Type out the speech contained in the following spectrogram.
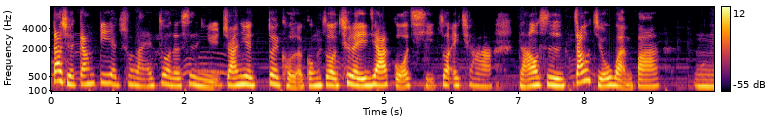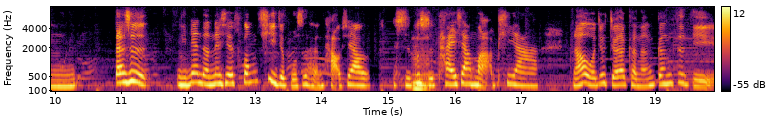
大学刚毕业出来做的是与专业对口的工作，去了一家国企做 HR，然后是朝九晚八，嗯，但是里面的那些风气就不是很好，需要时不时拍一下马屁啊，然后我就觉得可能跟自己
